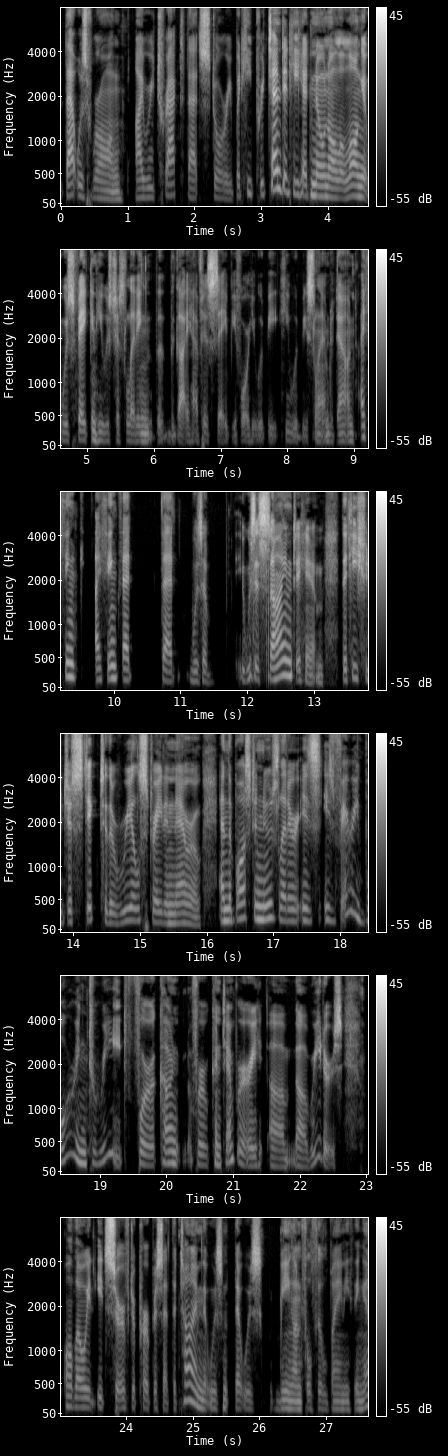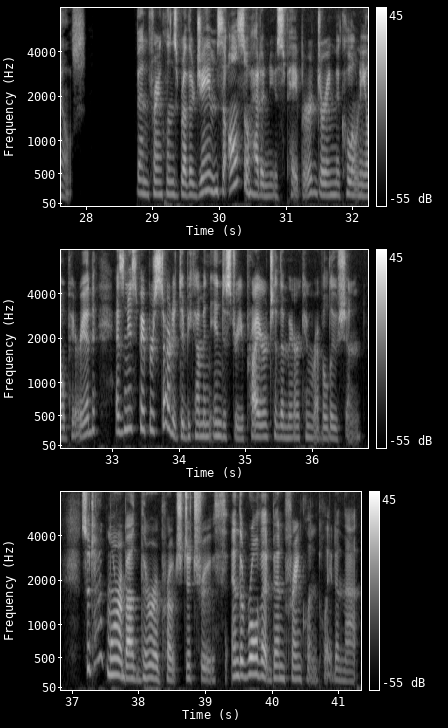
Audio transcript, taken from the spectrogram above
that was wrong. I retract that story. But he pretended he had known all along it was fake and he was just letting the, the guy have his say before he would be he would be slammed down. I think I think that that was a it was a sign to him that he should just stick to the real straight and narrow. And the Boston newsletter is is very boring to read for con- for contemporary um, uh, readers, although it, it served a purpose at the time that was that was being unfulfilled by anything else. Ben Franklin's brother James also had a newspaper during the colonial period, as newspapers started to become an industry prior to the American Revolution. So, talk more about their approach to truth and the role that Ben Franklin played in that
